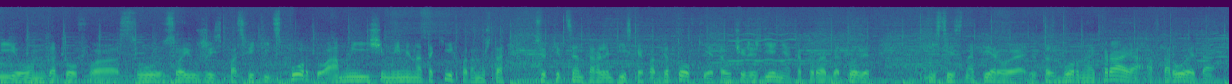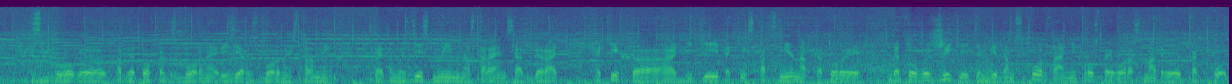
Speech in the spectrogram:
и он готов э, свою, жизнь посвятить спорту, а мы ищем именно таких, потому что все-таки Центр олимпийской подготовки – это учреждение, которое готовит, естественно, первое – это сборная края, а второе – это э, подготовка к сборной, резерв сборной страны. Поэтому здесь мы именно стараемся отбирать таких э, детей, таких спортсменов, которые готовы жить этим видом спорта, а не просто его рассматривают как хобби.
